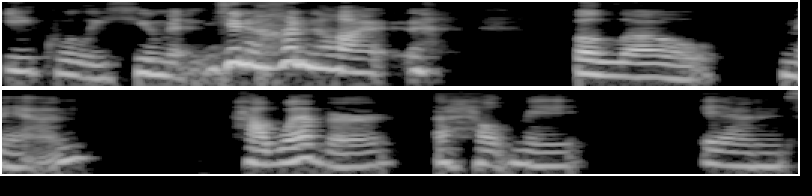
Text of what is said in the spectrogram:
equally human you know not below man however a helpmate and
